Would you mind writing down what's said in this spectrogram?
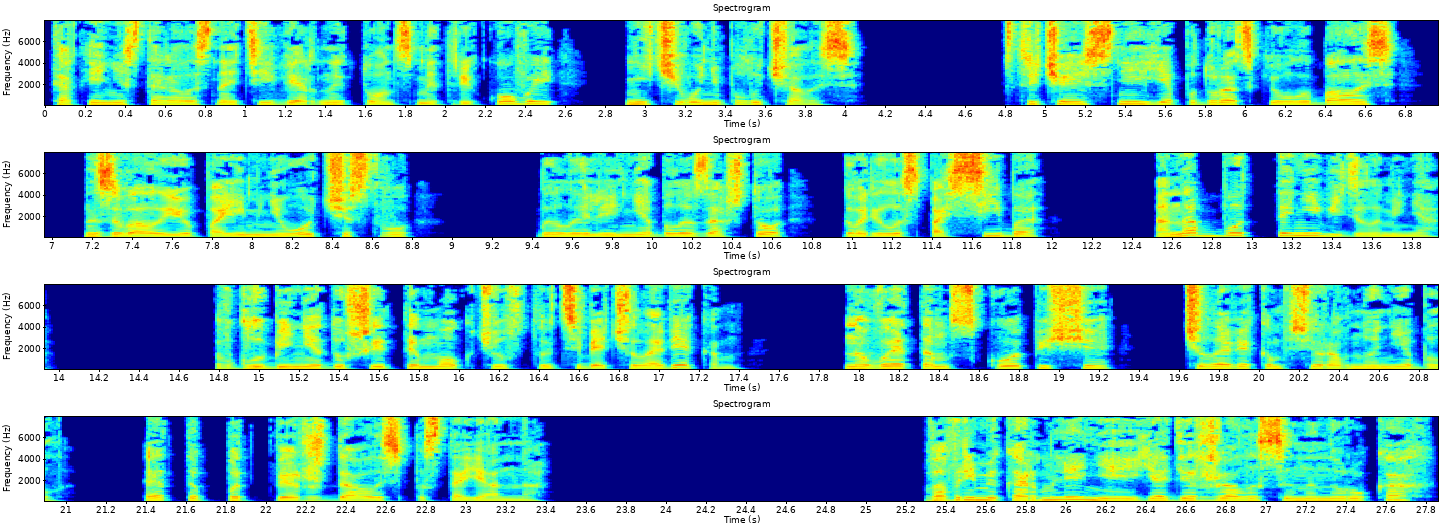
Как я не старалась найти верный тон с Метряковой, ничего не получалось. Встречаясь с ней, я по-дурацки улыбалась, называла ее по имени-отчеству, было или не было за что, говорила спасибо. Она будто не видела меня. В глубине души ты мог чувствовать себя человеком, но в этом скопище человеком все равно не был. Это подтверждалось постоянно. Во время кормления я держала сына на руках,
